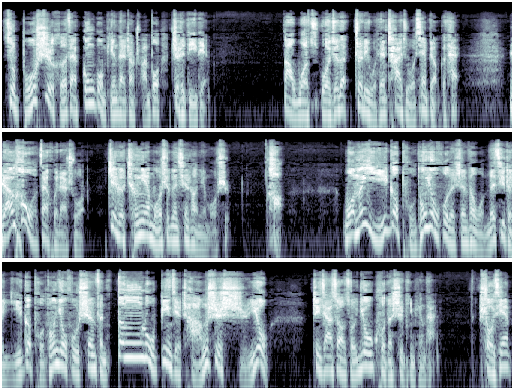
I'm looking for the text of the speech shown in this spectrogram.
就不适合在公共平台上传播，这是第一点。那我我觉得这里我先插一句，我先表个态，然后我再回来说这个成年模式跟青少年模式。好，我们以一个普通用户的身份，我们的记者以一个普通用户身份登录并且尝试使用这家叫做优酷的视频平台。首先，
